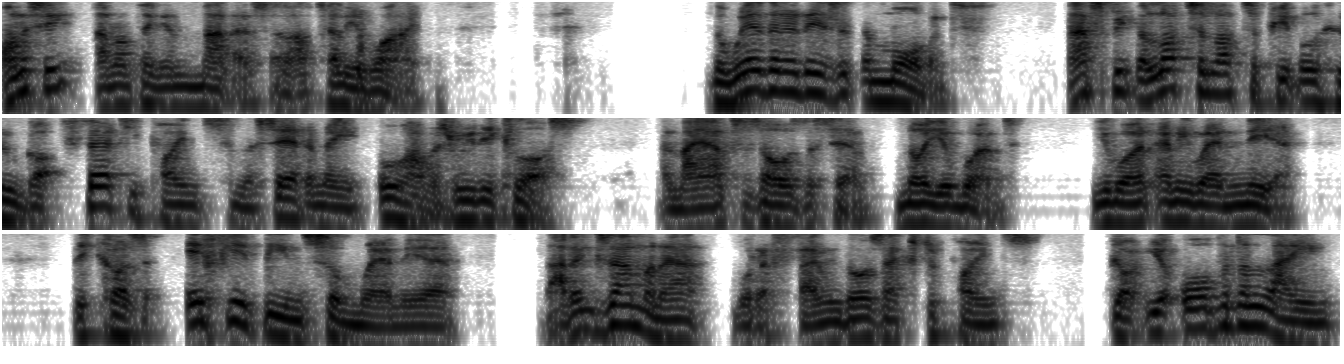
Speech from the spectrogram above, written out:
Honestly, I don't think it matters, and I'll tell you why. The way that it is at the moment, I speak to lots and lots of people who got 30 points and they say to me, Oh, I was really close. And my answer is always the same No, you weren't. You weren't anywhere near. Because if you'd been somewhere near, that examiner would have found those extra points, got you over the line,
